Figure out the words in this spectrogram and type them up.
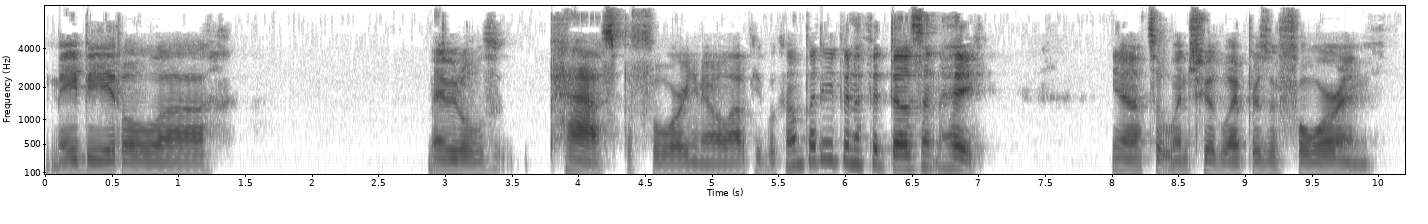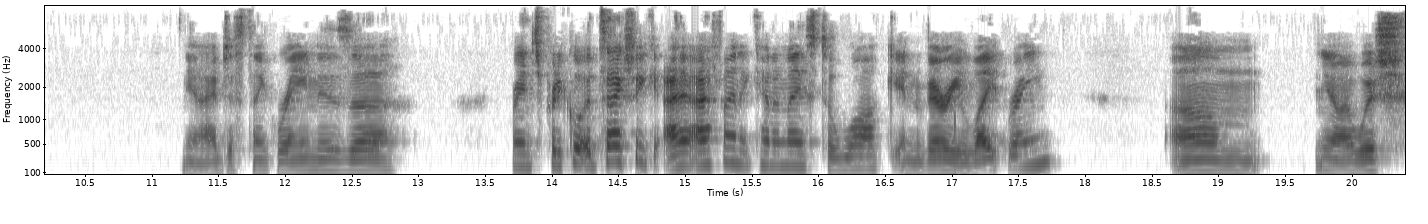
maybe it'll uh, maybe it'll pass before you know a lot of people come. But even if it doesn't, hey, you know that's what windshield wipers are for, and yeah, I just think rain is uh rain's pretty cool. It's actually I, I find it kind of nice to walk in very light rain. Um, you know, I wish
